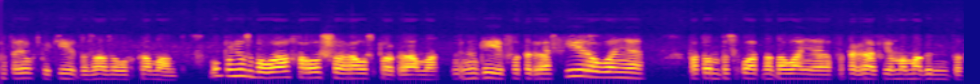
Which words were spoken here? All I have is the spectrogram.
четырех каких-то джазовых команд. Ну, плюс была хорошая раус-программа. Другие фотографирования – потом бесплатно давание фотографий на магнитах.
